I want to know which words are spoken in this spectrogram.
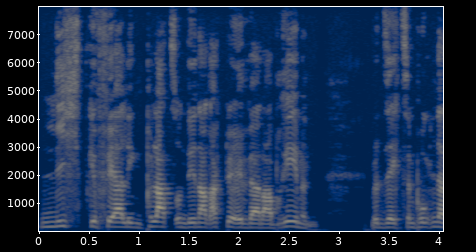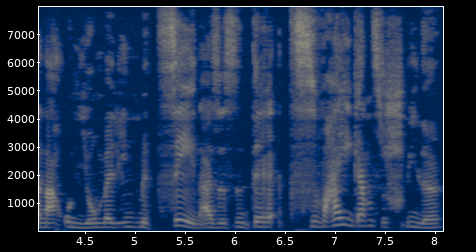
nicht gefährlichen Platz und den hat aktuell Werder Bremen mit 16 Punkten, danach Union Berlin mit 10. Also es sind zwei ganze Spiele,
